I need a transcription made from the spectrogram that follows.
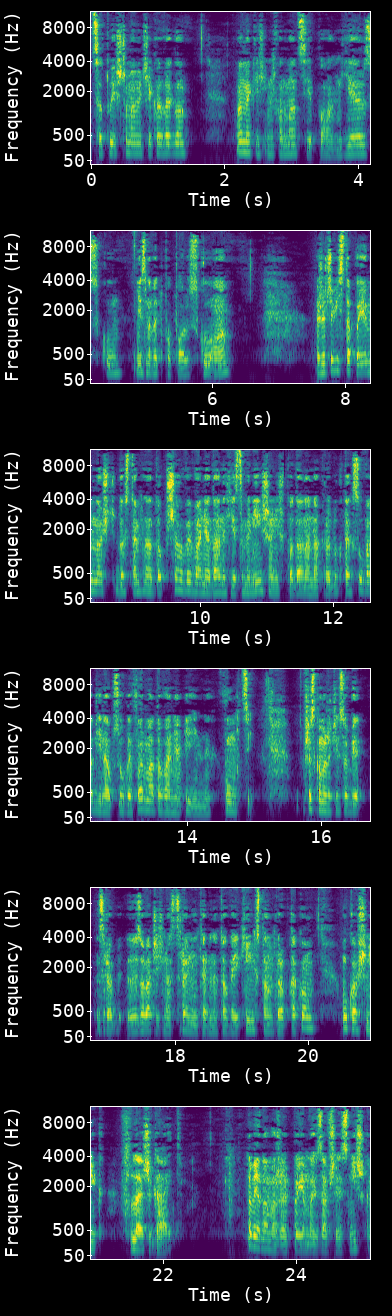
Co tu jeszcze mamy ciekawego? Mamy jakieś informacje po angielsku, jest nawet po polsku, o. Rzeczywista pojemność dostępna do przechowywania danych jest mniejsza niż podana na produktach z uwagi na obsługę formatowania i innych funkcji. Wszystko możecie sobie zobaczyć na stronie internetowej kingston.com ukośnik flash guide. To wiadomo, że pojemność zawsze jest niżka,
